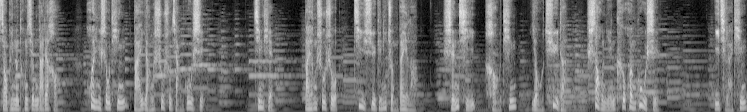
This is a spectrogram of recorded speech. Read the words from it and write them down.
小朋友们、同学们，大家好，欢迎收听白羊叔叔讲故事。今天，白羊叔叔继续给你准备了神奇、好听、有趣的少年科幻故事，一起来听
